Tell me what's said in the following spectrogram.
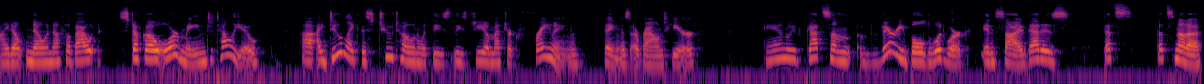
I don't know enough about stucco or Maine to tell you. Uh, I do like this two tone with these these geometric framing things around here. And we've got some very bold woodwork inside. That is that's that's not a,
